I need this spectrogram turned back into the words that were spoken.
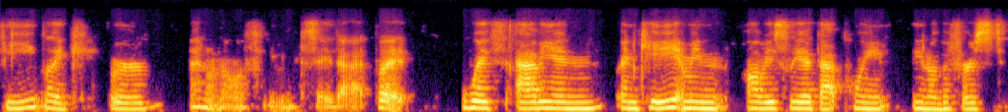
feat like or i don't know if you would say that but with abby and, and katie i mean obviously at that point you know the first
